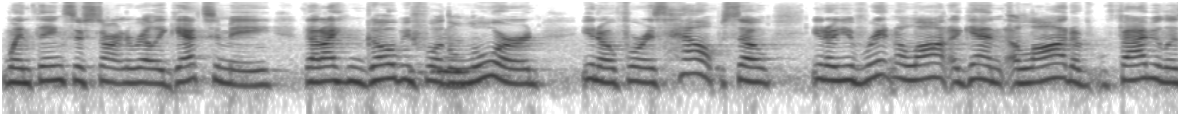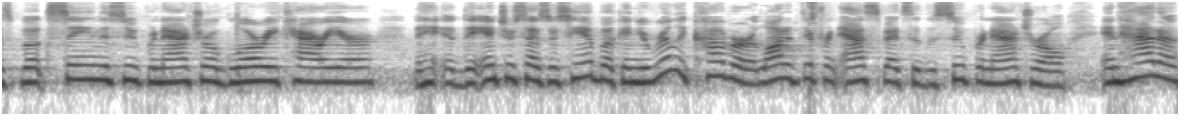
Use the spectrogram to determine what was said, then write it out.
when things are starting to really get to me that I can go before the mm-hmm. Lord, you know, for his help. So, you know, you've written a lot, again, a lot of fabulous books, Seeing the Supernatural, Glory Carrier, the, the Intercessor's Handbook, and you really cover a lot of different aspects of the supernatural and how to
